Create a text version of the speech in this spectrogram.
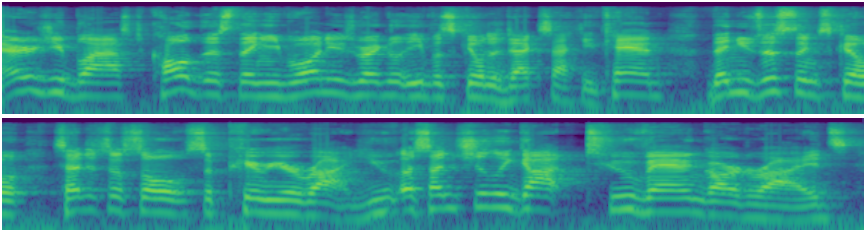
energy blast, call this thing. If you want to use regular Eva skill to deck sack, you can. Then use this thing skill, send it to soul, superior ride. You essentially got two Vanguard rides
